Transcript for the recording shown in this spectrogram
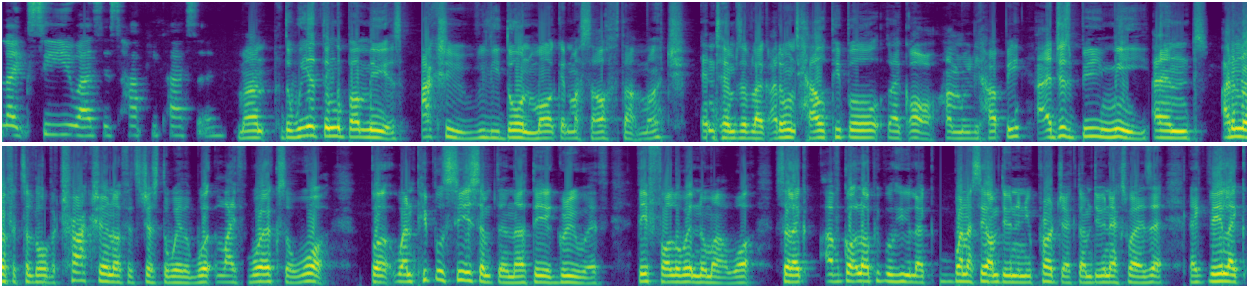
like see you as this happy person? Man, the weird thing about me is actually really don't market myself that much in terms of like I don't tell people like oh I'm really happy. I just be me, and I don't know if it's a law of attraction or if it's just the way the life works or what. But when people see something that they agree with, they follow it no matter what. So like I've got a lot of people who like when I say I'm doing a new project, I'm doing X, Y, Z, like they're like,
